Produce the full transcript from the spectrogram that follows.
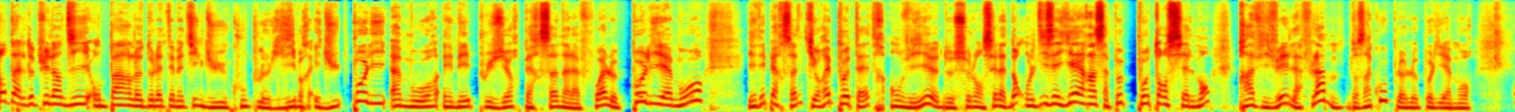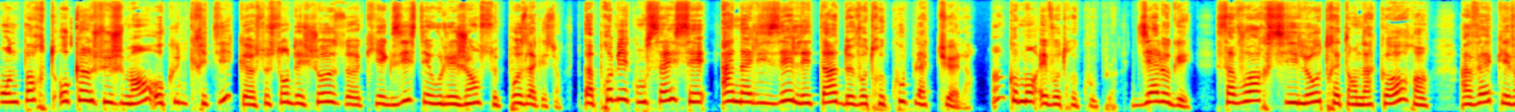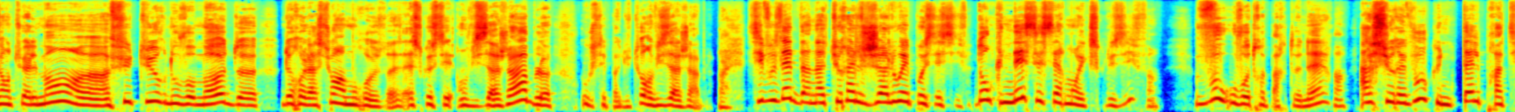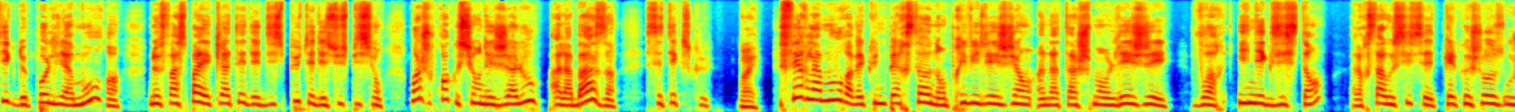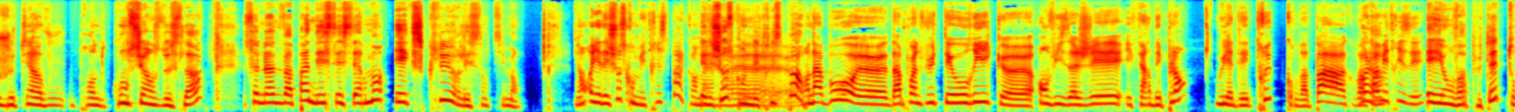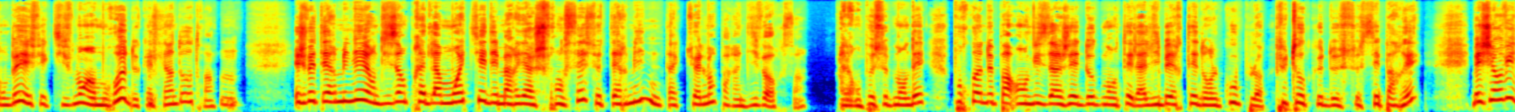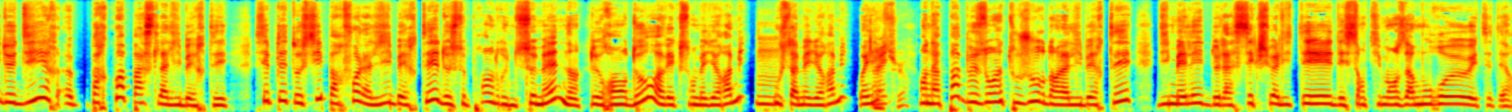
Chantal, depuis lundi, on parle de la thématique du couple libre et du polyamour. Aimer plusieurs personnes à la fois. Le polyamour, il y a des personnes qui auraient peut-être envie de se lancer là-dedans. On le disait hier, hein, ça peut potentiellement raviver la flamme dans un couple, le polyamour. On ne porte aucun jugement, aucune critique. Ce sont des choses qui existent et où les gens se posent la question. Un premier conseil, c'est analyser l'état de votre couple actuel. Hein, comment est votre couple? Dialoguer, savoir si l'autre est en accord avec éventuellement euh, un futur nouveau mode de relation amoureuse. Est-ce que c'est envisageable ou c'est pas du tout envisageable? Si vous êtes d'un naturel jaloux et possessif, donc nécessairement exclusif, vous ou votre partenaire, assurez-vous qu'une telle pratique de polyamour ne fasse pas éclater des disputes et des suspicions. Moi, je crois que si on est jaloux à la base, c'est exclu. Faire l'amour avec une personne en privilégiant un attachement léger, voire inexistant, alors ça aussi, c'est quelque chose où je tiens à vous prendre conscience de cela. Cela ne va pas nécessairement exclure les sentiments. Non, il y a des choses qu'on maîtrise pas quand même. Il y a des choses qu'on ne maîtrise pas. On a beau, euh, d'un point de vue théorique, euh, envisager et faire des plans. Oui. Il y a des trucs qu'on va pas, qu'on va pas maîtriser. Et on va peut-être tomber effectivement amoureux de quelqu'un d'autre. Mm. Je vais terminer en disant près de la moitié des mariages français se terminent actuellement par un divorce. Alors on peut se demander pourquoi ne pas envisager d'augmenter la liberté dans le couple plutôt que de se séparer. Mais j'ai envie de dire euh, par quoi passe la liberté? C'est peut-être aussi parfois la liberté de se prendre une semaine de rando avec son meilleur ami mm. ou sa meilleure amie. Voyez? On n'a pas besoin toujours dans la liberté d'y mêler de la sexualité, des sentiments amoureux, etc.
